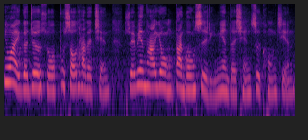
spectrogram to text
另外一个就是说不收他的钱，随便他用办公室里面的闲置空间。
